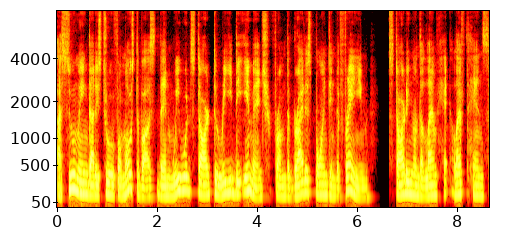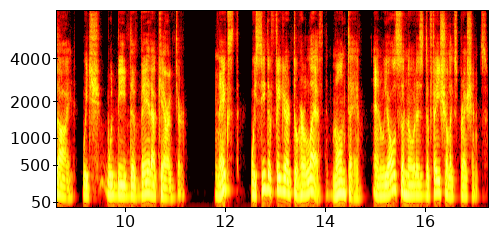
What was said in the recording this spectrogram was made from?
Assuming that is true for most of us, then we would start to read the image from the brightest point in the frame, starting on the left hand side, which would be the Veda character. Next, we see the figure to her left, Monte, and we also notice the facial expressions.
